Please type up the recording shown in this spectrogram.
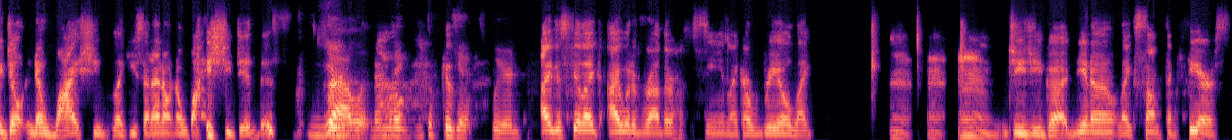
I don't know why she, like you said, I don't know why she did this. yeah, like 'cause- yeah, it's weird. I just feel like I would have rather seen like a real like mm, mm, mm, Gigi Goode, you know, like something fierce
